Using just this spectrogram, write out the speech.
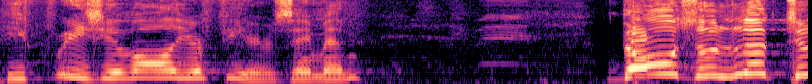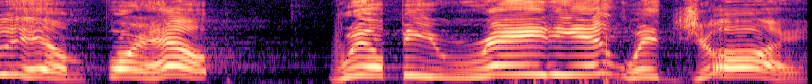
He frees you of all your fears. Amen. Those who look to him for help will be radiant with joy.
